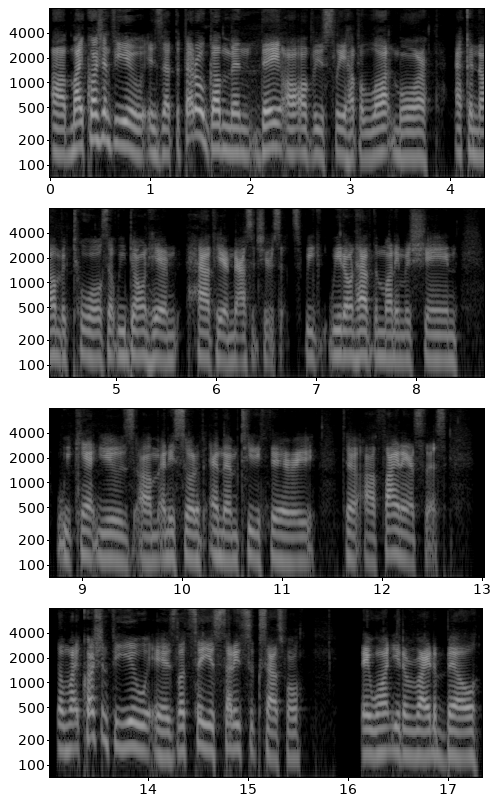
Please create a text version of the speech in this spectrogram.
Uh, my question for you is that the federal government they obviously have a lot more economic tools that we don't here have here in Massachusetts. We we don't have the money machine. We can't use um, any sort of MMT theory to uh, finance this. So my question for you is: Let's say you studied successful, they want you to write a bill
